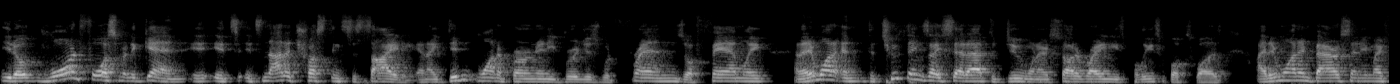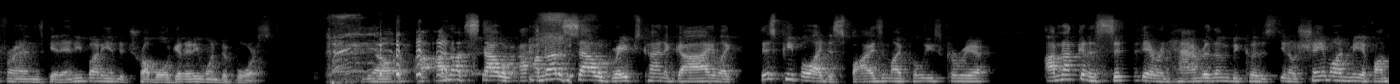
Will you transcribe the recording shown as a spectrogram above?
you know law enforcement again it, it's it's not a trusting society and i didn't want to burn any bridges with friends or family and i didn't want to, and the two things i set out to do when i started writing these police books was i didn't want to embarrass any of my friends get anybody into trouble get anyone divorced you know I, i'm not sour i'm not a sour grapes kind of guy like there's people i despise in my police career I'm not going to sit there and hammer them because you know shame on me if I'm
